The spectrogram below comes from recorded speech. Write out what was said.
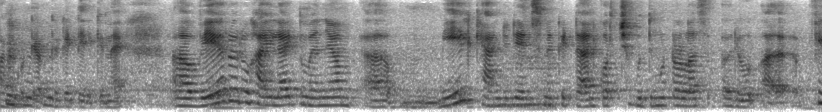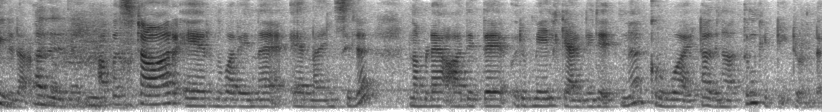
ആണ് കുട്ടികൾക്ക് കിട്ടിയിരിക്കുന്നത് വേറൊരു ഹൈലൈറ്റ് എന്ന് പറഞ്ഞാൽ മെയിൽ കാൻഡിഡേറ്റ്സിന് കിട്ടാൻ കുറച്ച് ബുദ്ധിമുട്ടുള്ള ഒരു ഫീൽഡാണ് അപ്പോൾ സ്റ്റാർ എയർ എന്ന് പറയുന്ന എയർലൈൻസിൽ നമ്മുടെ ആദ്യത്തെ ഒരു മെയിൽ കാൻഡിഡേറ്റിന് ക്രൂ ആയിട്ട് അതിനകത്തും കിട്ടിയിട്ടുണ്ട്.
